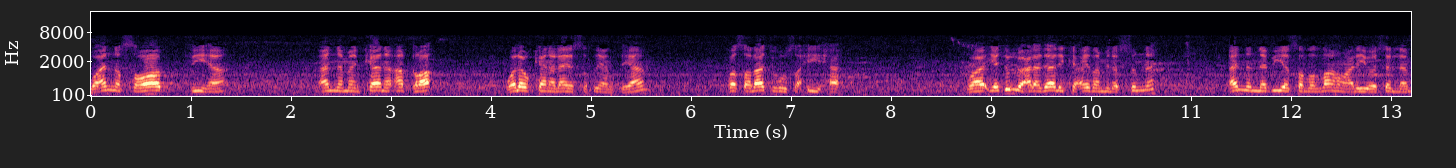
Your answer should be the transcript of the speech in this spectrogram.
وأن الصواب فيها أن من كان أقرأ ولو كان لا يستطيع القيام فصلاته صحيحة. ويدل على ذلك أيضا من السنة أن النبي صلى الله عليه وسلم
